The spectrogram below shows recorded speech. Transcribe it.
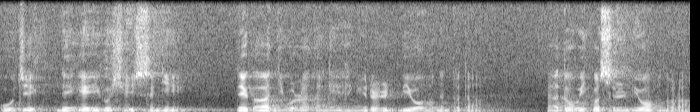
오직 내게 이것이 있으니 내가 니골라 당의 행위를 미워하는도다. 나도 이것을 미워하노라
